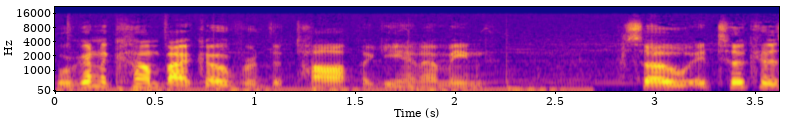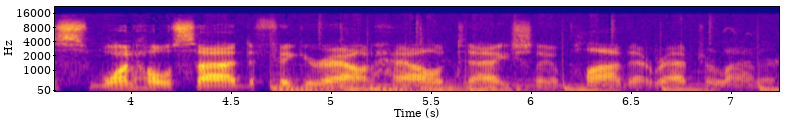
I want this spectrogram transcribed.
we're going to come back over the top again. I mean, so it took us one whole side to figure out how to actually apply that Raptor liner.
